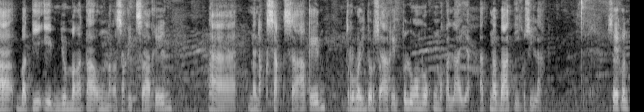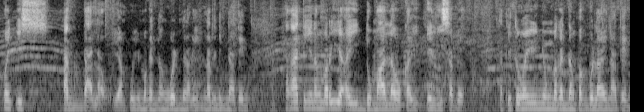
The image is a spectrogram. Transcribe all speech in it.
ah, batiin yung mga taong nakasakit sa akin, na nanaksak sa akin, trumaydor sa akin. Tulungan mo akong makalaya at mabati ko sila. Second point is pagdalaw. Yan po yung magandang word na narinig natin. Ang ating inang Maria ay dumalaw kay Elizabeth. At ito ngayon yung magandang pagbulayan natin.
